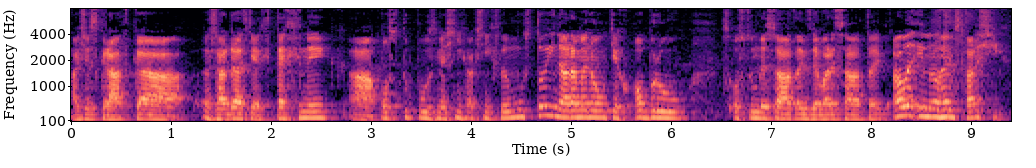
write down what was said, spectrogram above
a že zkrátka řada těch technik a postupů z dnešních akčních filmů stojí na ramenou těch obrů z 80. z 90. ale i mnohem starších.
